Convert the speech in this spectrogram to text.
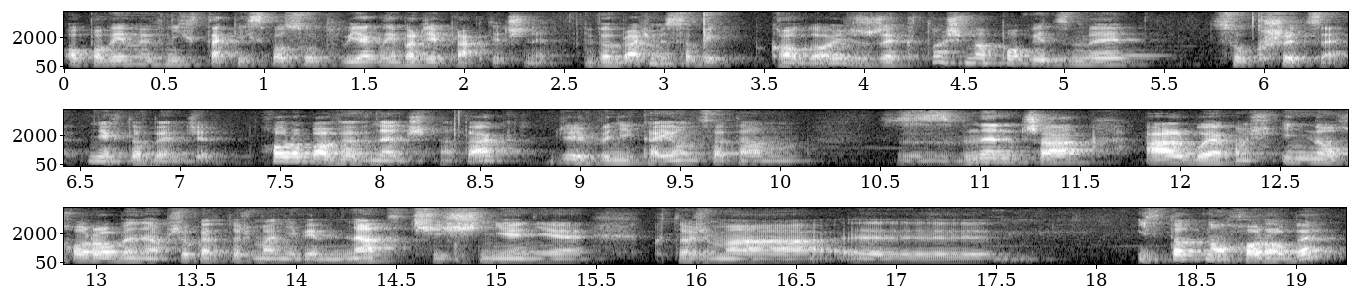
opowiemy w nich w taki sposób jak najbardziej praktyczny. Wyobraźmy sobie kogoś, że ktoś ma powiedzmy cukrzycę, niech to będzie, choroba wewnętrzna, tak? Gdzieś wynikająca tam z wnętrza, albo jakąś inną chorobę, na przykład ktoś ma, nie wiem, nadciśnienie, ktoś ma yy, istotną chorobę,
